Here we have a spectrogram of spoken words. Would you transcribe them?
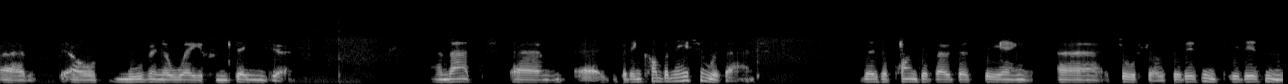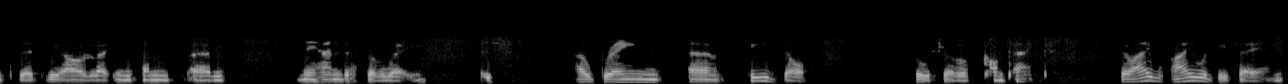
um, of moving away from danger, and that. Um, uh, but in combination with that, there's a point about us being uh, social. So it isn't it isn't that we are like in some um, Neanderthal way. It's our brain um, feeds off social contact. So I I would be saying,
